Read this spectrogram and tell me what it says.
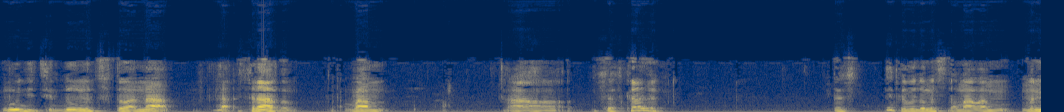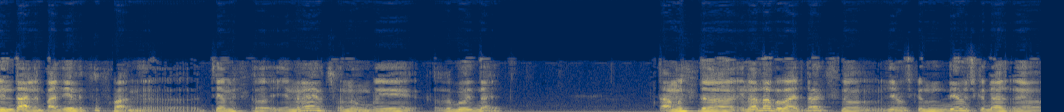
будете думать, что она сразу вам э, все скажет, то есть если вы думаете, что она вам моментально поделится с вами э, тем, что ей нравится, ну, вы заблуждаетесь. Потому что иногда бывает так, что девочка, девочка даже э,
